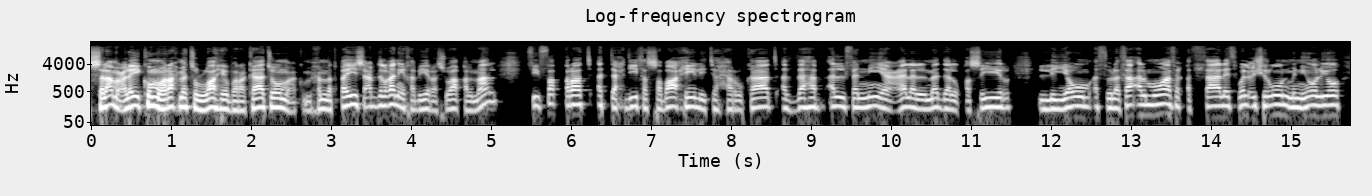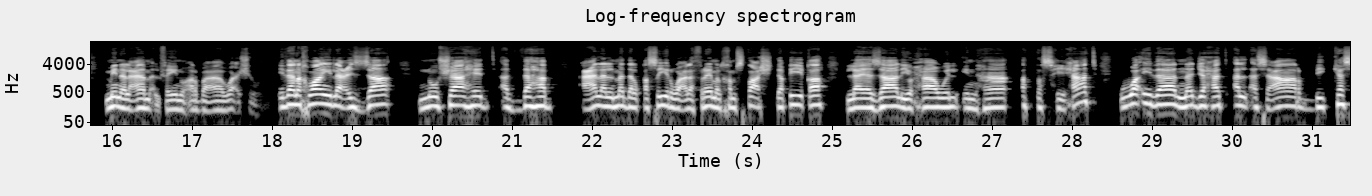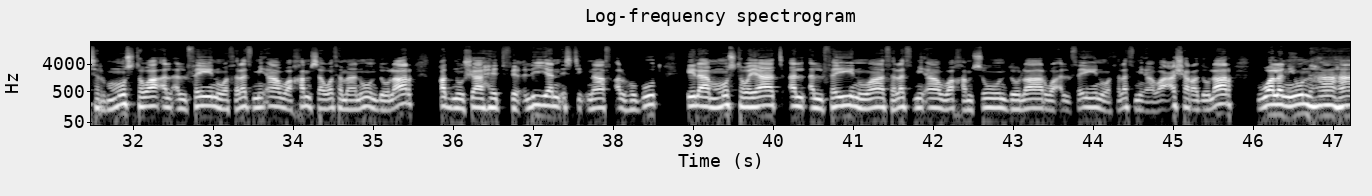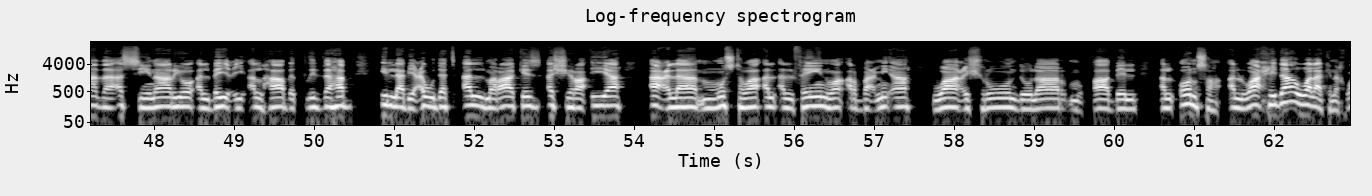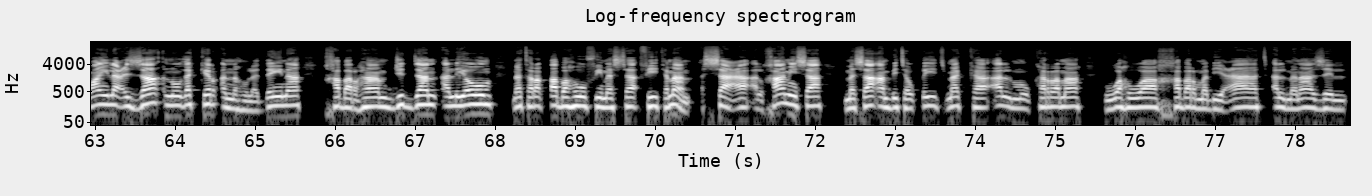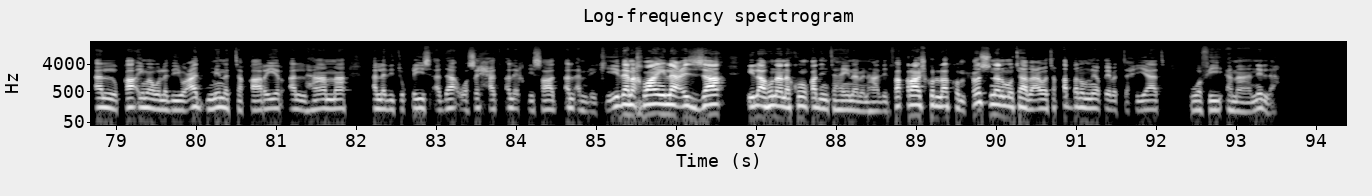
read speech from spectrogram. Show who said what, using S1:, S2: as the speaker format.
S1: السلام عليكم ورحمة الله وبركاته. معكم محمد قيس عبد الغني خبير أسواق المال في فقرة التحديث الصباحي لتحركات الذهب الفنية على المدى القصير ليوم الثلاثاء الموافق الثالث والعشرون من يوليو من العام 2024 إذا أخواني الأعزاء نشاهد الذهب على المدى القصير وعلى فريم ال 15 دقيقة لا يزال يحاول إنهاء التصحيحات. وإذا نجحت الأسعار بكسر مستوى ال 2385 دولار قد نشاهد فعليا استئناف الهبوط إلى مستويات ال 2350 دولار و 2310 دولار. ولن ينهى هذا السيناريو البيعي الهابط للذهب إلا بعودة المراكز الشرائية أعلى مستوى ال 2420 دولار مقابل الأونصة الواحدة. ولكن أخواني الأعزاء نذكر أنه لدينا خبر هام جدا اليوم نترقبه في مساء في تمام الساعة الخامسة مساء بتوقيت مكة المكرمة وهو خبر مبيعات المنازل القائمة والذي يعد من التقارير الهامة الذي تقيس أداء وصحة الاقتصاد الأمريكي. إذا أخواني الأعزاء إلى هنا نكون قد انتهينا من هذه الفقرة. أشكر لكم حسن المتابعة وتقبلوا مني طيب التحيات وفي أمان الله.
